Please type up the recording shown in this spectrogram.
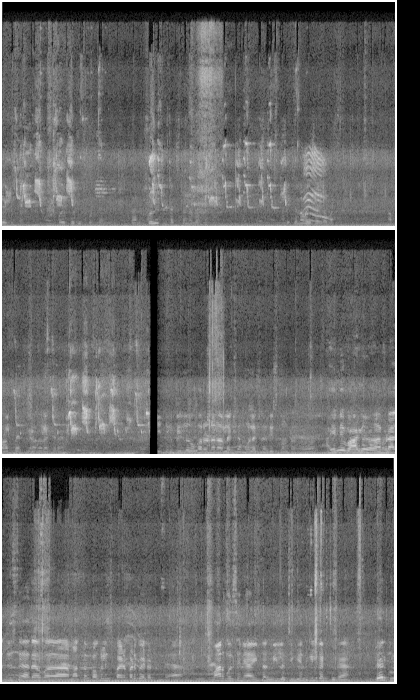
చేపిస్తాను పోయి చూపించుకుంటే దానికి సొల్యూషన్ ఖచ్చితంగా అంటే చిన్న వయసు కాబట్టి. పాప పెన్షన్ ఏమన్నా రాశారా? ఇంటికి బిల్లు ఒక రెండున్నర లక్షలు మూడు లక్షలు తీసుకుంటారు. అవన్నీ వాడిగా అప్పుడు అది చూస్తే అది ఒక మొత్తం పగులించి పడి పడిపోయేటట్టుండే. వాన వస్తే ఇంట్లో నీళ్ళు వచ్చి ఇంకెందుకు ఇల్లు కట్టించుగా పేరుకి?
